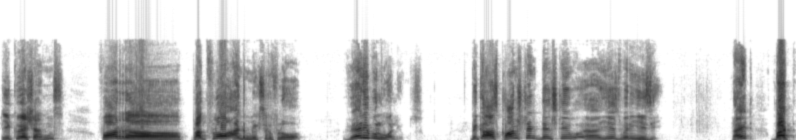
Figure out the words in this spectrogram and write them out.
equations for uh, plug flow and mixed flow variable volumes, because constant density uh, is very easy right, but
